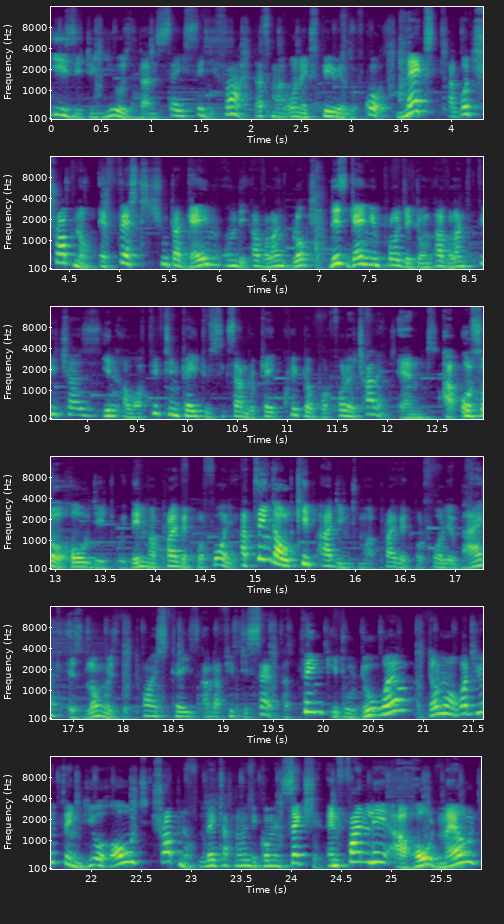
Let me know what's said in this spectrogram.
easy to use than say Seedify. That's my own experience, of course. Next, I got Shrapnel, a first shooter game on the Avalanche blockchain. This gaming project on Avalanche features in our 15k to 600k crypto portfolio challenge, and I also hold it within my private portfolio. I think I'll keep adding to my private portfolio bag as long as the price stays under 50 cents. I think it will do well. I don't know. What you think? Do you hold Shrapnel? Let us know in the comment section. And finally, I hold Meld,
